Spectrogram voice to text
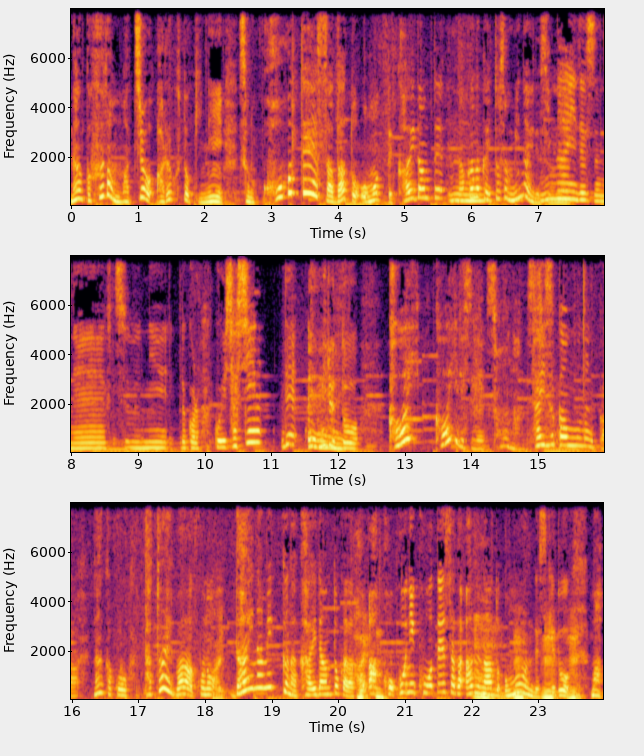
なんか普段街を歩くときにその高低差だと思って階段ってうんなかなか伊藤さん見ないですよ見ね。ないですね普通にだからこういう写真で見ると可愛い可愛いですね。そうなんですサイズ感もなんか。なんかこう例えばこのダはい。イナミックな階段とかだと、はい。あここに高低差があるなと思うんですけど、うんうんうんまあ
